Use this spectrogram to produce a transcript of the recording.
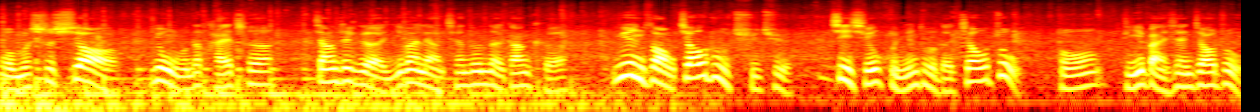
我们是需要用我们的台车 将这个一万两千吨的钢壳运到浇筑区去进行混凝土的浇筑，从底板先浇筑，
